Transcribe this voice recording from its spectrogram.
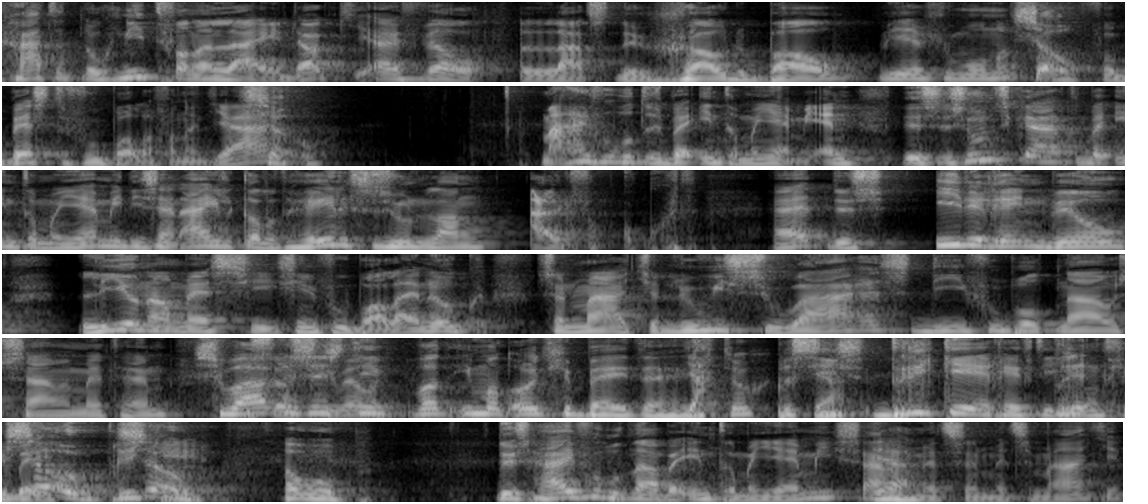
gaat het nog niet van een leien dakje. Hij heeft wel laatst de gouden bal weer gewonnen. Zo. Voor beste voetballer van het jaar. Zo. Maar hij voetbalt dus bij Inter Miami. En de seizoenskaarten bij Inter Miami die zijn eigenlijk al het hele seizoen lang uitverkocht. Dus iedereen wil Lionel Messi zien voetballen. En ook zijn maatje Luis Suarez, die voetbalt nou samen met hem. Dus Suarez is die wat iemand ooit gebeten heeft, Ja, toch? precies. Drie keer heeft hij iemand gebeten. Zo, Drie zo. keer. Hou op. Dus hij voetbalt nou bij Inter Miami samen Ja. met, zijn, met zijn maatje.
